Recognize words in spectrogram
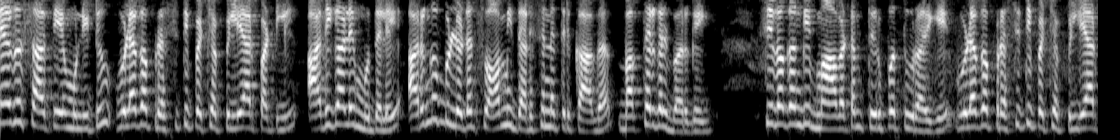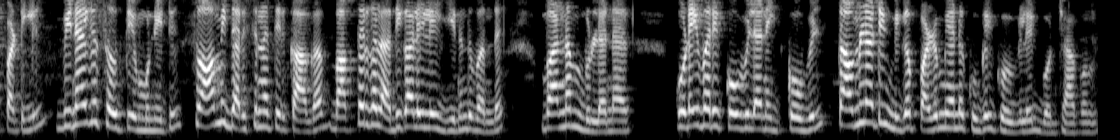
சாத்தியை முன்னிட்டு உலக பிரசித்தி பெற்ற பிள்ளையார்பட்டியில் அதிகாலை முதலே அருங்கம்புல்லுடன் சுவாமி தரிசனத்திற்காக பக்தர்கள் வருகை. சிவகங்கை மாவட்டம் திருப்பத்தூர் அருகே உலக பிரசித்தி பெற்ற பிள்ளையார்பட்டியில் விநாயகர் சவுத்தியை முன்னிட்டு சுவாமி தரிசனத்திற்காக பக்தர்கள் அதிகாலையிலே இருந்து வந்து வண்ணம் உள்ளனர். குடைவரை கோவில் அணை கோவில் தமிழ்நாட்டின் மிக பழமையான குகை கோவிலில் ஒன்றாகும்.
